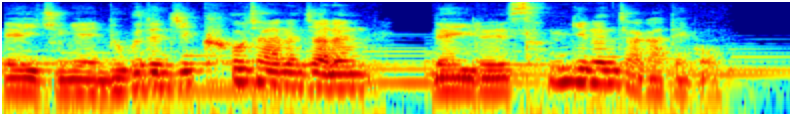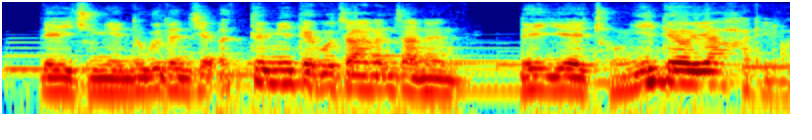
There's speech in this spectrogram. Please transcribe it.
너희 중에 누구든지 크고자 하는 자는 너희를 섬기는 자가 되고 너희 중에 누구든지 으뜸이 되고자 하는 자는 너희의 종이 되어야 하리라.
